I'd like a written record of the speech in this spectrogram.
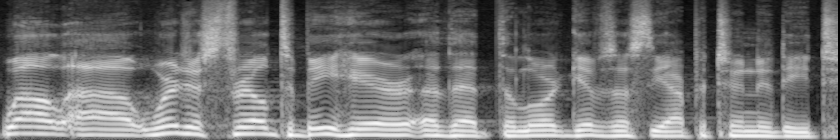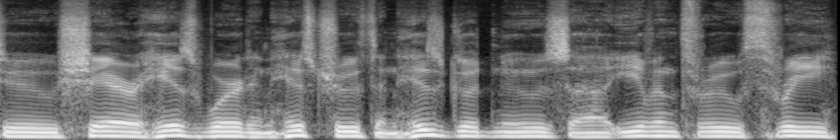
Well, uh, we're just thrilled to be here uh, that the Lord gives us the opportunity to share His word and His truth and His good news, uh, even through three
